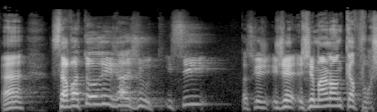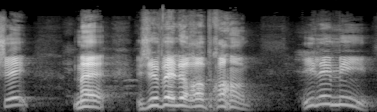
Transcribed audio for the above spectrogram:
Hein? Salvatore, rajoute ici, parce que j'ai ma langue à fourcher, mais je vais le reprendre. Il est mis.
